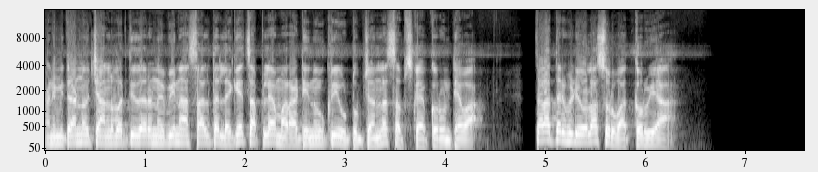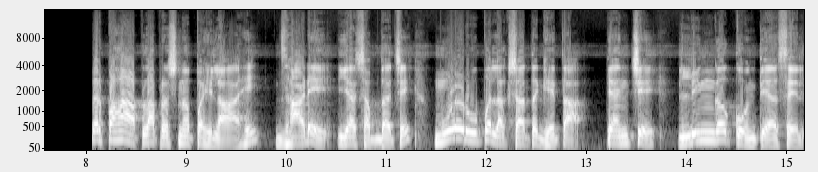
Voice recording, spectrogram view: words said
आणि मित्रांनो चॅनलवरती जर नवीन असाल तर लगेच आपल्या मराठी नोकरी यूट्यूब चॅनलला सबस्क्राईब करून ठेवा. चला तर व्हिडिओला सुरुवात करूया. तर पहा आपला प्रश्न पहिला आहे. झाडे या शब्दाचे मूळ रूप लक्षात घेता त्यांचे लिंग कोणते असेल?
